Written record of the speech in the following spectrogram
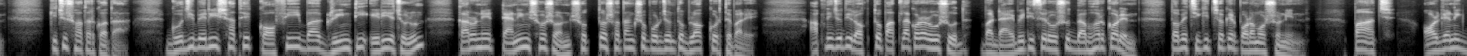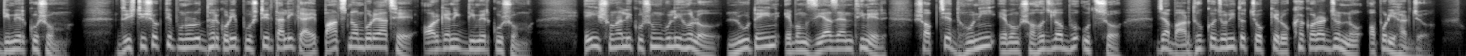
কিছু সতর্কতা গোজিবেরির সাথে কফি বা গ্রিন টি এড়িয়ে চলুন, কারণ এর ট্যানিন শোষণ সত্তর শতাংশ পর্যন্ত ব্লক করতে পারে। আপনি যদি রক্ত পাতলা করার ওষুধ বা ডায়াবেটিসের ওষুধ ব্যবহার করেন, তবে চিকিৎসকের পরামর্শ নিন। পাঁচ অর্গ্যানিক ডিমের কুসুম। দৃষ্টিশক্তি পুনরুদ্ধার করি পুষ্টির তালিকায় পাঁচ নম্বরে আছে অর্গ্যানিক ডিমের কুসুম। এই সোনালী কুসুমগুলি হল লুটেইন এবং জিয়াজ্যান্থিনের সবচেয়ে ধনী এবং সহজলভ্য উৎস, যা বার্ধক্যজনিত চোখকে রক্ষা করার জন্য অপরিহার্য।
